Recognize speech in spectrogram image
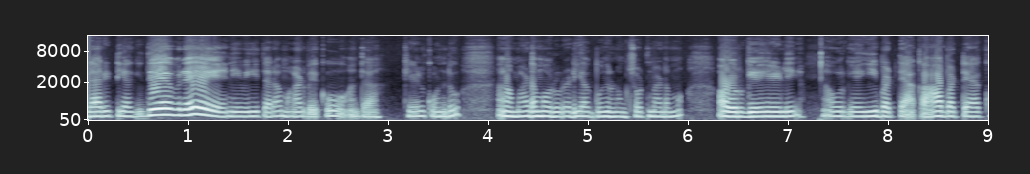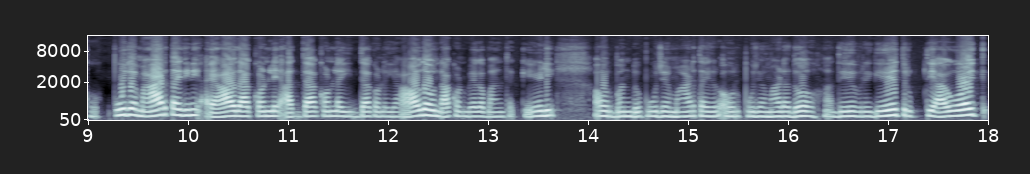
ಕ್ಲಾರಿಟಿಯಾಗಿ ದೇವರೇ, ನೀವು ಈ ಥರ ಮಾಡಬೇಕು ಅಂತ ಕೇಳಿಕೊಂಡು ಮೇಡಮ್ ಅವರು ರೆಡಿಯಾಗಿ ಬಂದರು ನಮ್ಮ ಚೋಟ್ ಮೇಡಮು ಅವ್ರಿಗೆ ಹೇಳಿ ಅವ್ರಿಗೆ ಈ ಬಟ್ಟೆ ಹಾಕು ಆ ಬಟ್ಟೆ ಹಾಕು. ಪೂಜೆ ಮಾಡ್ತಾ ಇದ್ದೀನಿ ಯಾವ್ದು ಹಾಕೊಂಡ್ಲಿ ಅದು ಹಾಕೊಂಡ್ಲ ಇದು ಹಾಕೊಂಡ್ಲ ಯಾವುದೋ ಒಂದು ಹಾಕೊಂಡು ಬೇಗ ಬಾ ಅಂತ ಕೇಳಿ ಅವ್ರು ಬಂದು ಪೂಜೆ ಮಾಡ್ತಾಯಿದ್ರು ಅವ್ರು ಪೂಜೆ ಮಾಡೋದು ಆ ದೇವರಿಗೆ ತೃಪ್ತಿ ಆಗೋಯ್ತು.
